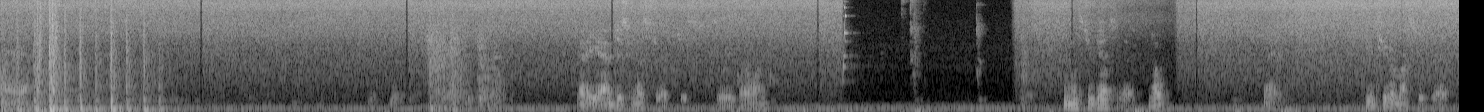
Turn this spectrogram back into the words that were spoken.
There we go. Yeah, yeah, I'm just gonna strip, just delete that one. Mr. Guess it. Nope. You are mustard gas.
